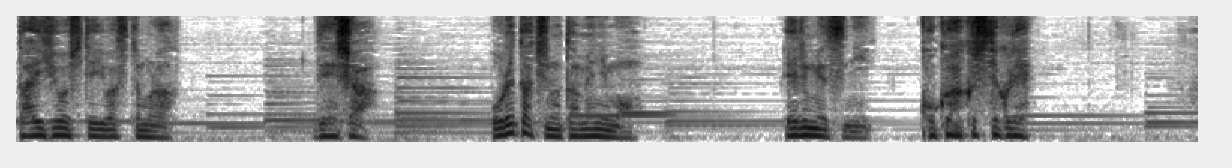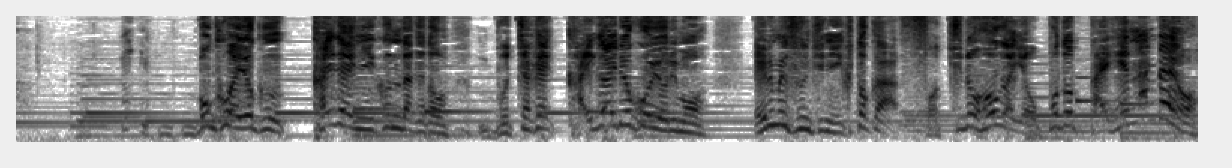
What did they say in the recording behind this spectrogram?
代表して言わせてもらう。電車。俺たちのためにもエルメスに告白してくれ。僕はよく海外に行くんだけどぶっちゃけ海外旅行よりもエルメスん家に行くとかそっちの方がよっぽど大変なんだよ。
